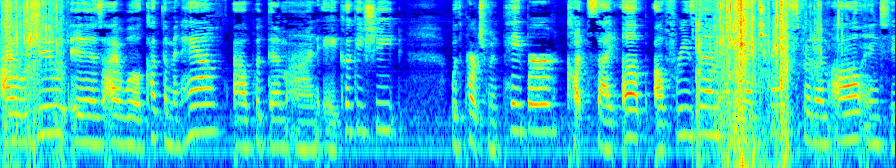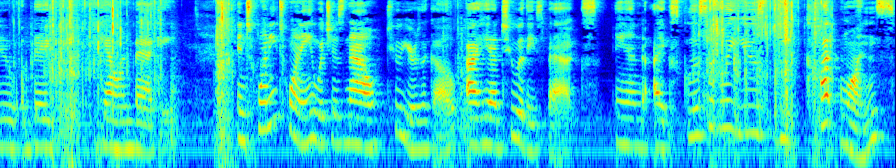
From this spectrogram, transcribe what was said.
I will do is I will cut them in half. I'll put them on a cookie sheet with parchment paper, cut side up, I'll freeze them, and then I transfer them all into a big gallon baggie. In 2020, which is now two years ago, I had two of these bags, and I exclusively used the cut ones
